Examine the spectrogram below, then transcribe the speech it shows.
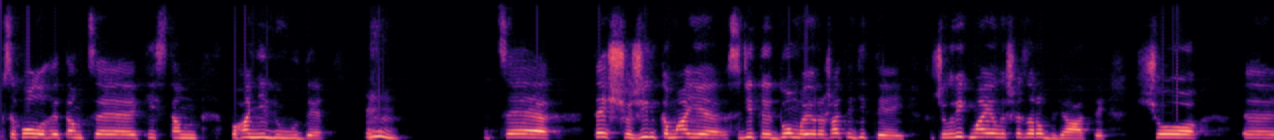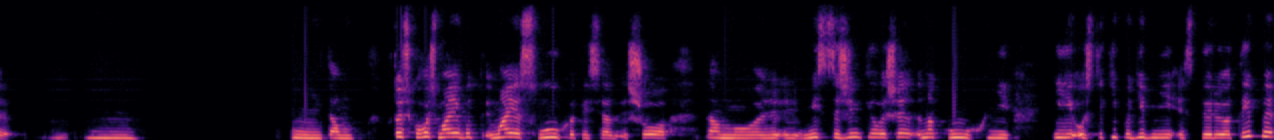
психологи там це якісь там погані люди. Це те, що жінка має сидіти вдома і рожати дітей, що чоловік має лише заробляти, що е, там хтось когось має бути, має слухатися, що там е, місце жінки лише на кухні. І ось такі подібні стереотипи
